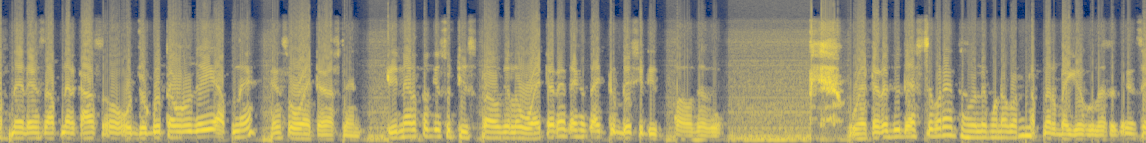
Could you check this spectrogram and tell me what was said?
আপনি দেখা যাচ্ছে আপনার কাজ ও যোগ্যতা অনুযায়ী আপনি দেখা যাচ্ছে ওয়াইটার আসলেন। ক্লিনার তো কিছু টিপস পাওয়া গেল ওয়াইটারে দেখা যায় একটু বেশি টিপস পাওয়া যাবে। ওয়েটারে যদি আসতে পারেন, তাহলে মনে করেন আপনার বাইকে ভুল আছে। ঠিক আছে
